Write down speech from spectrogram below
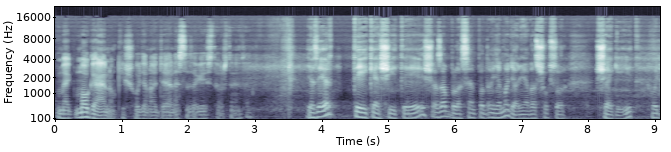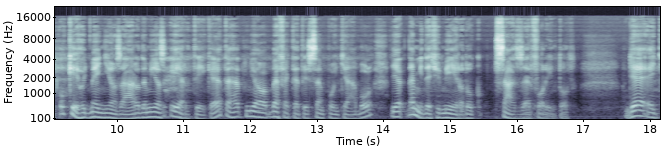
meg magának is hogyan adja el ezt az egész történetet. Az értékesítés az abból a szempontból, hogy a magyar nyelv az sokszor segít, hogy oké, okay, hogy mennyi az ára, de mi az értéke, tehát mi a befektetés szempontjából. Ugye nem mindegy, hogy miért adok 100 ezer forintot. Ugye egy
